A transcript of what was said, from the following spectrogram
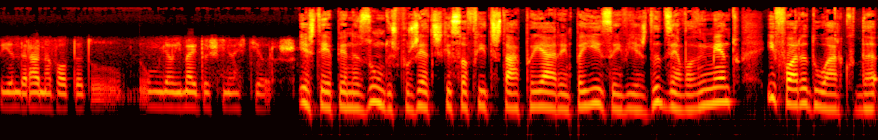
e andará na volta de 1 milhão e meio, 2 milhões de euros. Este é apenas um dos projetos que a Sofid está a apoiar em países em vias de desenvolvimento e fora do arco da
